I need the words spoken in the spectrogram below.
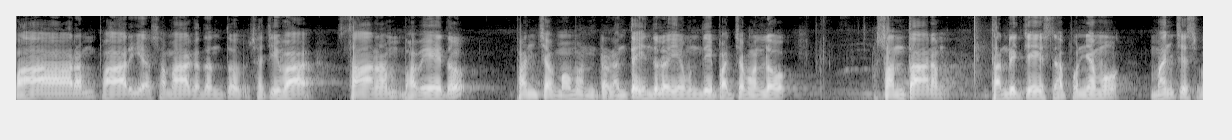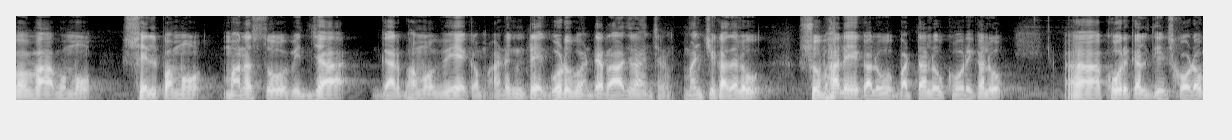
పారంపార్య సమాగతంతో సచివ స్థానం భవేతు పంచమం అంటాడు. అంతే ఇందులో ఏముంది పంచమంలో? సంతానం తండ్రి చేసిన పుణ్యము మంచి స్వభావము శిల్పము మనస్సు విద్య గర్భము వివేకం అడిగితే గొడుగు అంటే రాజలాంఛనం మంచి కథలు శుభలేఖలు బట్టలు కోరికలు కోరికలు తీర్చుకోవడం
